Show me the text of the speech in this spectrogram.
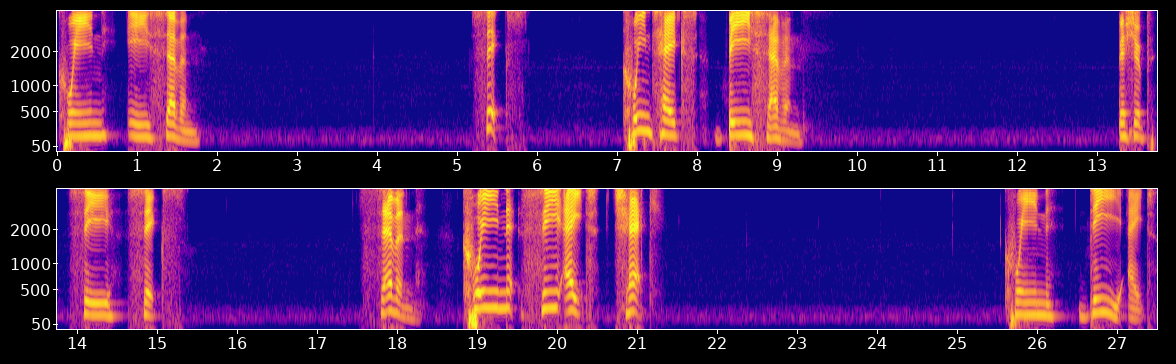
Queen E7. 6. Queen takes B7. Bishop C6. 7. Queen C8. Check. Queen D8.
